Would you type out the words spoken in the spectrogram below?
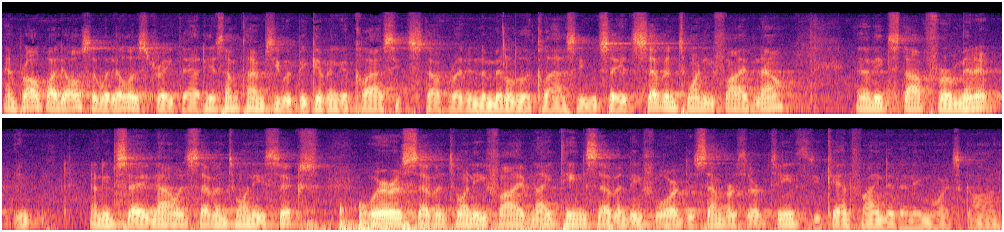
And Prabhupada also would illustrate that. He, sometimes he would be giving a class, he'd stop right in the middle of the class. He would say, it's 7.25 now. And then he'd stop for a minute, and he'd say, now it's 7.26. Where is 725, 1974, December 13th? You can't find it anymore, it's gone.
